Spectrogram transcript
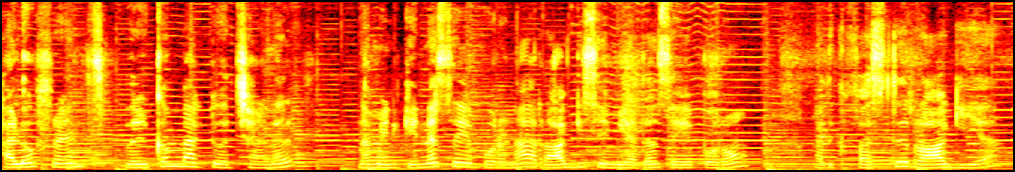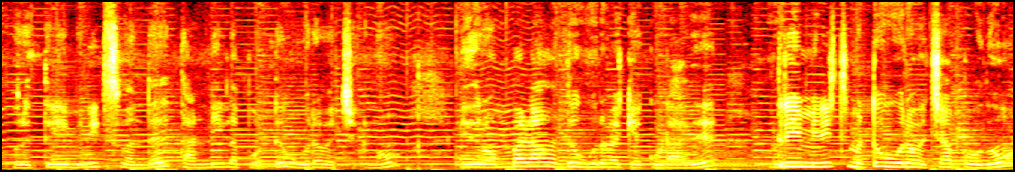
Hello friends welcome back to our channel நம்ம இன்றைக்கி என்ன செய்ய போகிறோன்னா ராகி சேமியா தான் செய்ய போகிறோம் அதுக்கு ஃபஸ்ட்டு ராகியை ஒரு த்ரீ மினிட்ஸ் வந்து தண்ணியில் போட்டு ஊற வச்சுக்கணும். இது ரொம்பலாம் வந்து ஊற வைக்கக்கூடாது. த்ரீ மினிட்ஸ் மட்டும் ஊற வச்சா போதும்.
